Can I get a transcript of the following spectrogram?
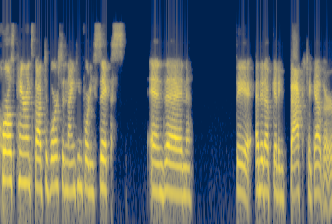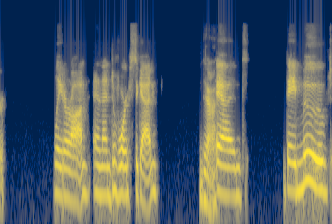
Corll's parents got divorced in 1946 and then they ended up getting back together later on and then divorced again. Yeah. And they moved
